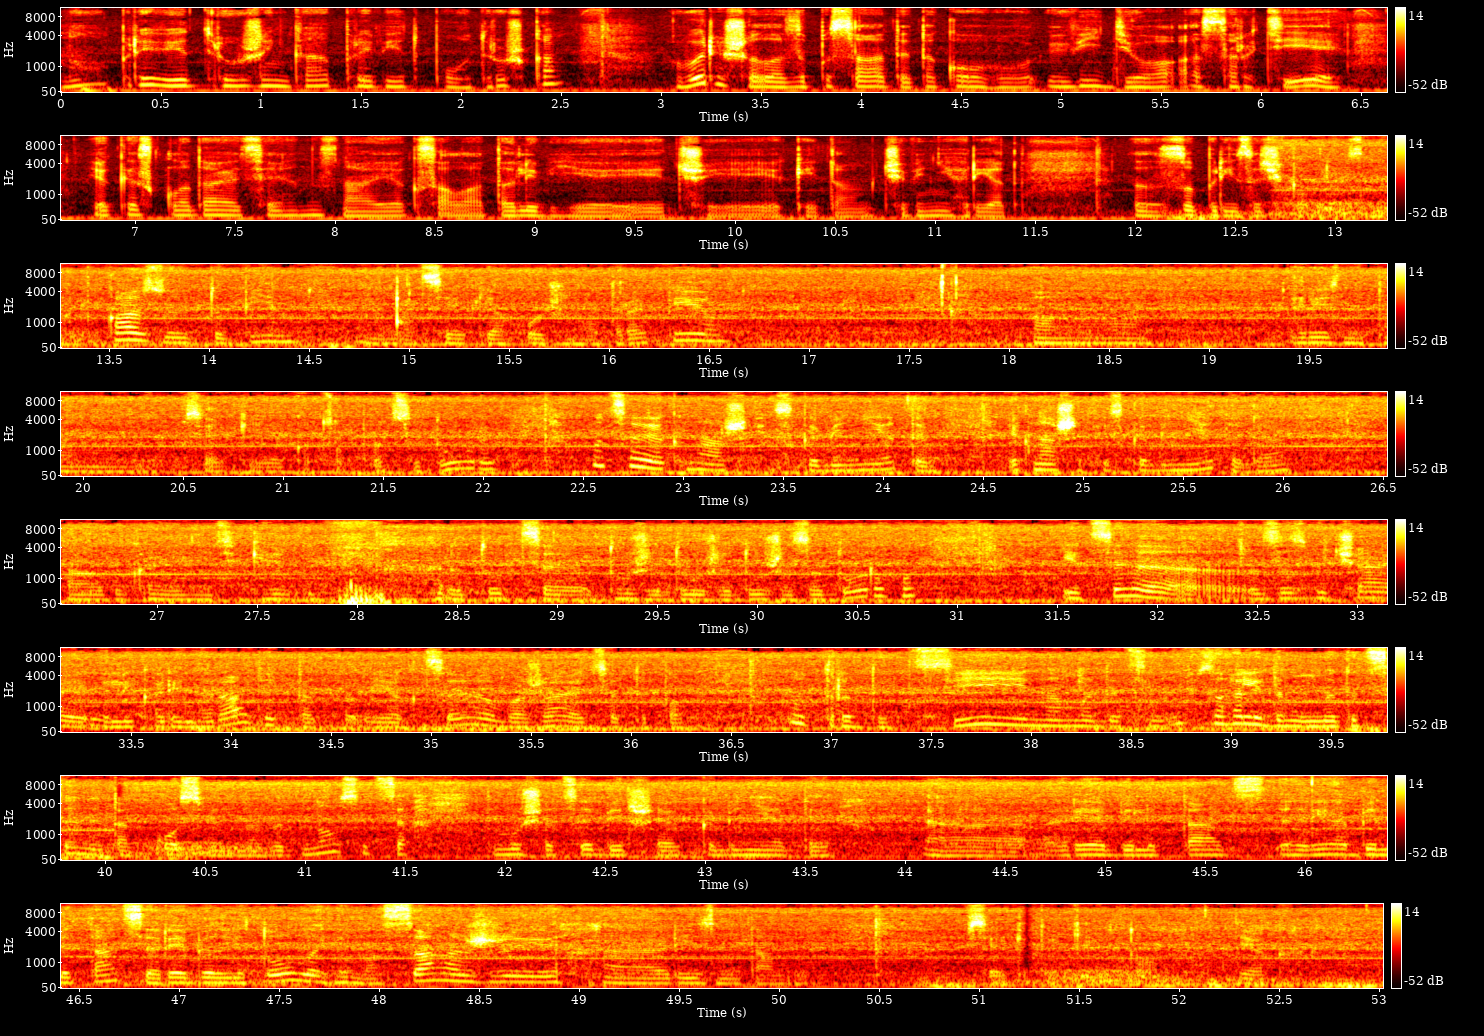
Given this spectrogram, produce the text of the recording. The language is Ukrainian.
Ну, привіт, друженька, привіт, подружка. Вирішила записати такого відео асорті, яке складається, я не знаю, як салат олів'є чи який там чи вінігрет з обрізочками різних. Показую тобі, це як я ходжу на терапію. А, різні там всякі як оце процедури. Ну, як наші фізкабінети, як наші фізкабінети, да, в Україні тільки тут це дуже-дуже дуже задорого. І це е, зазвичай лікарі не радять, так як це вважається типу, ну, традиційна медицина. Ну, взагалі до медицини так косвенно відноситься, тому що це більше як кабінети е, реабілітація, реабілітація, реабілітологи, масажі, е, різні там всякі такі, то, як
